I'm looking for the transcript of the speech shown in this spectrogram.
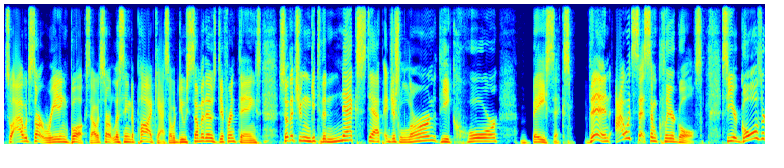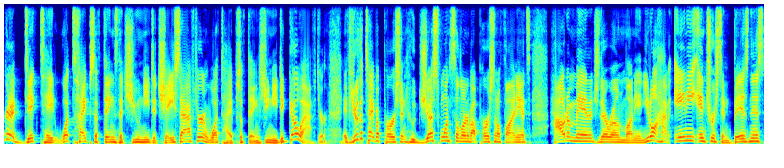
So I would start reading books, I would start listening to podcasts, I would do some of those different things so that you can get to the next step and just learn the core basics. Then I would set some clear goals. See, your goals are going to dictate what types of things that you need to chase after and what types of things you need to go after. If you're the type of person who just wants to learn about personal finance, how to manage their own money, and you don't have any interest in business,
